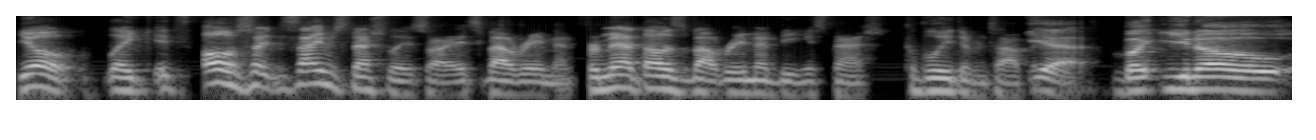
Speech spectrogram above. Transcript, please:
"Yo, like it's oh, sorry, it's not even Smash related. Sorry, it's about Rayman." For me, I thought it was about Rayman being a Smash. Completely different topic. Yeah, but you know,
